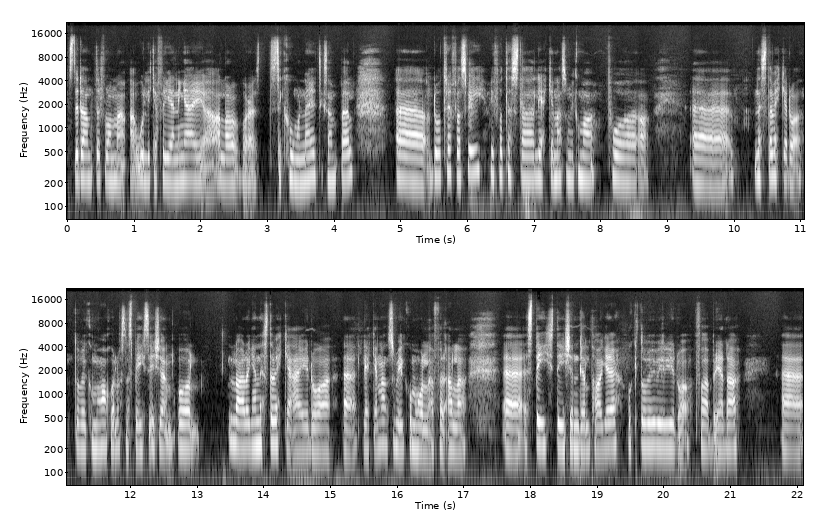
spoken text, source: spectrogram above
studenter från eh, olika föreningar i alla våra sektioner till exempel. Då träffas vi. Vi får testa lekarna som vi kommer ha på nästa vecka då. Då vi kommer ha självaste Space Station. Och lördagen nästa vecka är ju då eh, lekarna som vi kommer hålla för alla eh, Space Station-deltagare. Och då vill vi ju då förbereda eh,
